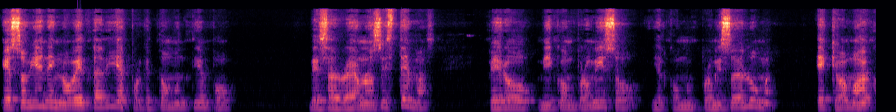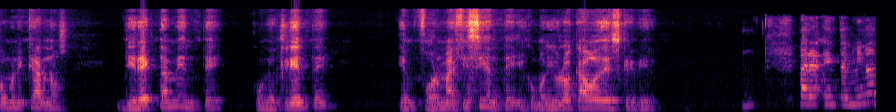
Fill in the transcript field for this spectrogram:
Eso viene en 90 días porque toma un tiempo desarrollar unos sistemas, pero mi compromiso y el compromiso de Luma es que vamos a comunicarnos directamente con el cliente en forma eficiente y como yo lo acabo de describir. Para, en términos,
